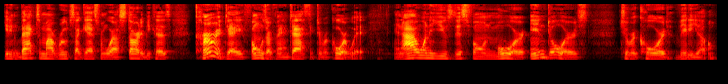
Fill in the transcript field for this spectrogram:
getting back to my roots, I guess, from where I started because current day phones are fantastic to record with. And I want to use this phone more indoors to record video.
